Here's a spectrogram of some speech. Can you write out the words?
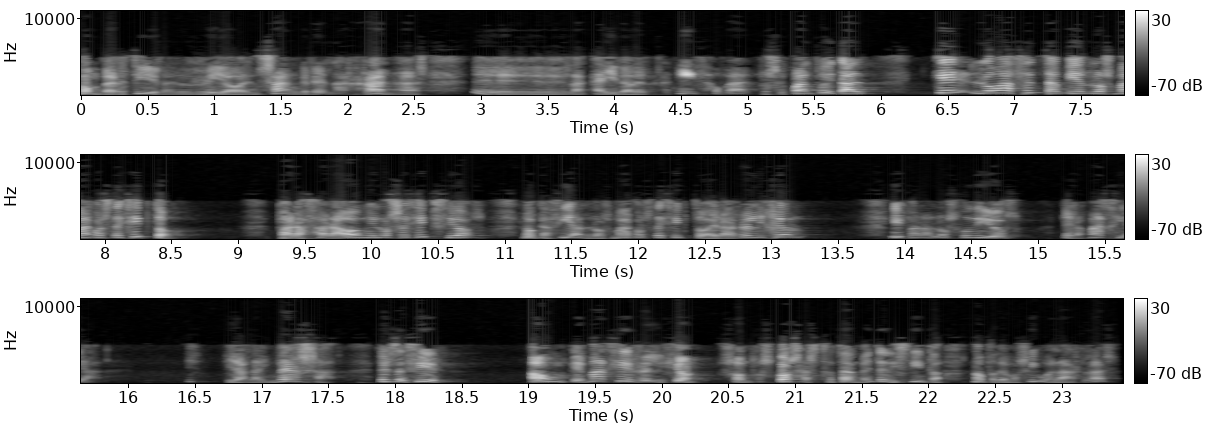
convertir el río en sangre, las ranas, eh, la caída del granizo, no sé cuánto y tal, que lo hacen también los magos de Egipto. Para Faraón y los egipcios, lo que hacían los magos de Egipto era religión y para los judíos era magia. Y a la inversa. Es decir, aunque magia y religión son dos cosas totalmente distintas, no podemos igualarlas,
